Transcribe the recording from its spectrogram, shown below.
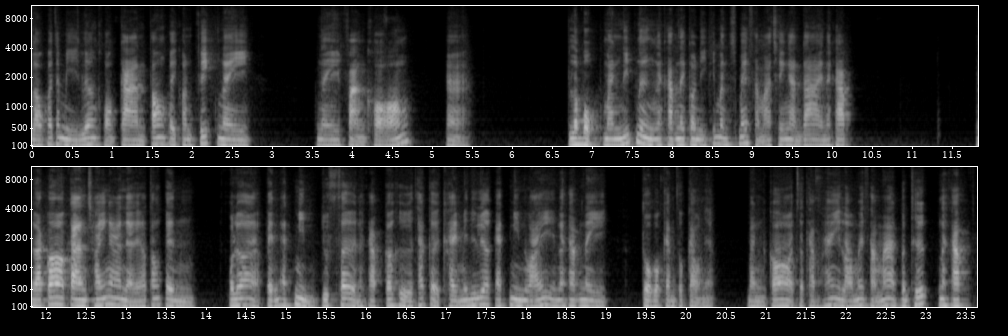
เราก็จะมีเรื่องของการต้องไปคอนฟิกในในฝั่งของอ่าระบบมันนิดนึงนะครับ ในกรณีที่มันไม่สามารถใช้งานได้นะครับ แล้วก็การใช้งานเนี่ยเราต้องเป็นเขาเรียกว่าเป็นแอดมินยูเซอร์นะครับ ก็คือถ้าเกิดใครไม่ได้เลือกแอดมินไว้นะครับ ในตัวโปรแกรมตัวเก่าเนี่ย มันก็จะทำให้เราไม่สามารถบันทึกนะครับ ไฟ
